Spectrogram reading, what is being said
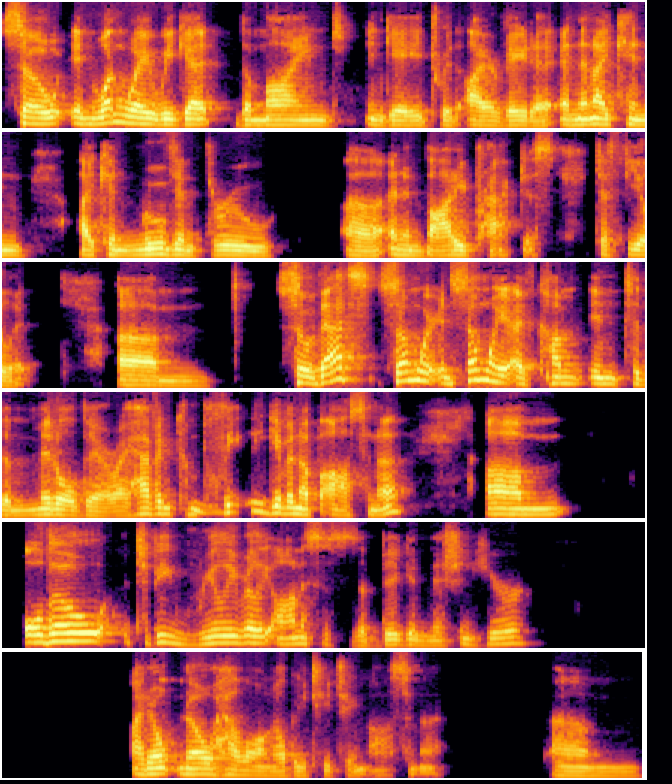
So in one way, we get the mind engaged with Ayurveda, and then I can I can move them through uh, an embodied practice to feel it. Um, so that's somewhere in some way I've come into the middle there. I haven't completely given up asana. Um, although to be really, really honest, this is a big admission here. I don't know how long I'll be teaching asana. Um,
